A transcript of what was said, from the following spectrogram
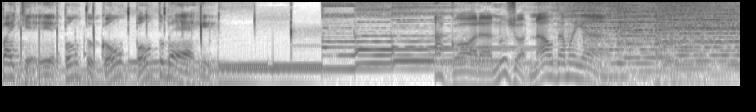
paiquerê.com.br Agora no Jornal da Manhã.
